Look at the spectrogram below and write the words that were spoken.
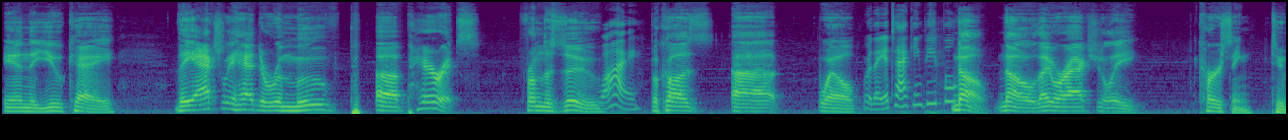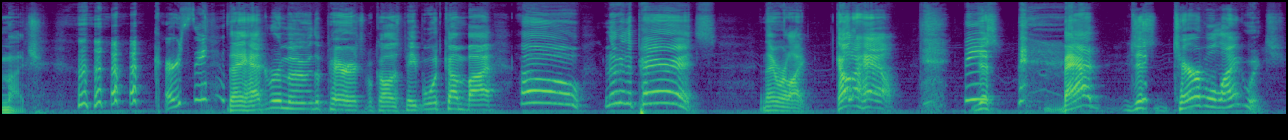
in the UK. They actually had to remove uh, parrots from the zoo. Why? Because, uh, well, Were they attacking people? no, no, they were actually cursing too much. Cursing? They had to remove the parrots because people would come by. Oh, look at the parrots, and they were like, "Go to hell!" Beep. Just bad, just terrible language.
